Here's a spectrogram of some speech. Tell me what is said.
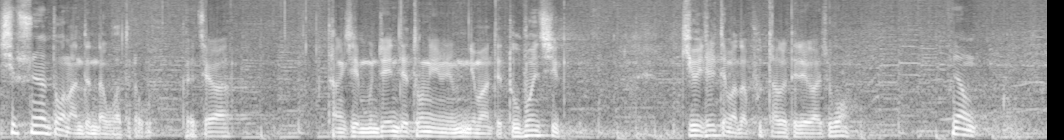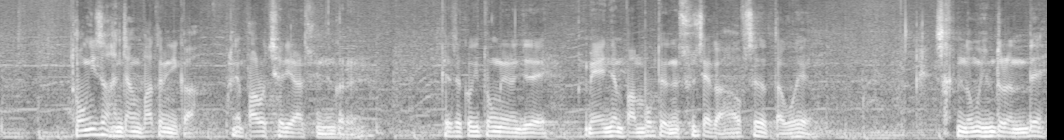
십수년 동안 안 된다고 하더라고요. 그래서 제가 당시 문재인 대통령님한테 두 번씩 기회 될 때마다 부탁을 드려가지고 그냥 동의서 한 장 받으니까 그냥 바로 처리할 수 있는 거를 그래서 거기 동네는 이제 매년 반복되는 수재가 없어졌다고 해요. 참 너무 힘들었는데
